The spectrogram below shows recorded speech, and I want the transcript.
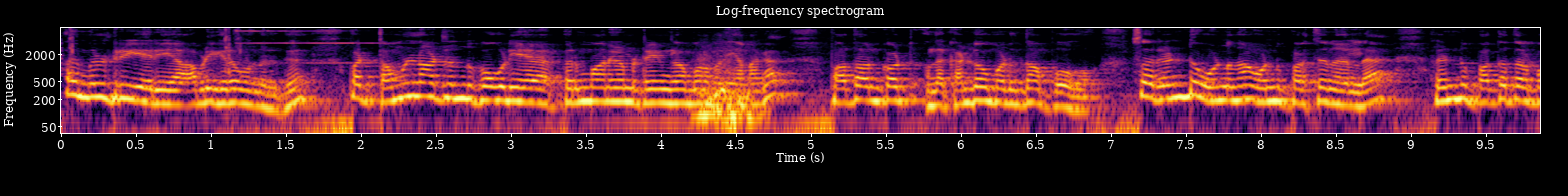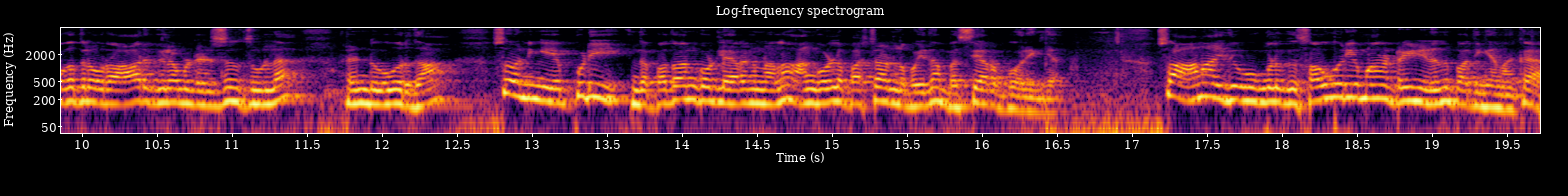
அது மிலிட்ரி ஏரியா அப்படிங்கிற ஒன்று இருக்குது பட் தமிழ்நாட்டிலேருந்து போகக்கூடிய பெரும்பான்மையான ட்ரெயின்லாம் போகிற பார்த்தீங்கன்னாக்கா பத்தான்கோட் அந்த கண்டோன்மெண்ட்டுக்கு தான் போகும். ஸோ ரெண்டும் ஒன்று தான் ஒன்றும் பிரச்சனை இல்லை. ரெண்டும் பக்கத்தில் பக்கத்தில் ஒரு ஆறு கிலோமீட்டர் டிஸ்டன்ஸ் உள்ள ரெண்டு ஊர் தான். ஸோ நீங்கள் எப்படி இந்த பத்தான்கோட்டில் இறங்கினாலும் அங்கே உள்ள பஸ் ஸ்டாண்டில் போய் தான் பஸ் ஏற போகிறீங்க ஸோ ஆனால் இது உங்களுக்கு சௌகரியமான ட்ரெயின் என்னன்னு பார்த்தீங்கன்னாக்கா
